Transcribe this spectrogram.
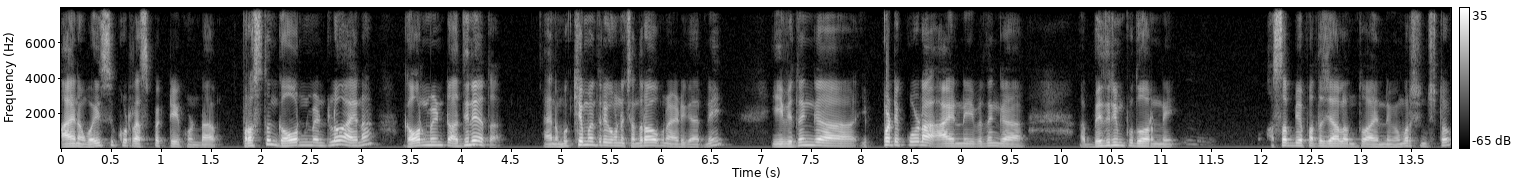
ఆయన వయసుకు కూడా రెస్పెక్ట్ ఇవ్వకుండా ప్రస్తుతం గవర్నమెంట్లో ఆయన గవర్నమెంట్ అధినేత ఆయన ముఖ్యమంత్రిగా ఉన్న చంద్రబాబు నాయుడు గారిని ఈ విధంగా ఇప్పటికి కూడా ఆయన్ని ఈ విధంగా బెదిరింపు ధోరణి అసభ్య పదజాలంతో ఆయన్ని విమర్శించడం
